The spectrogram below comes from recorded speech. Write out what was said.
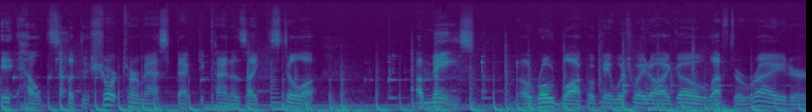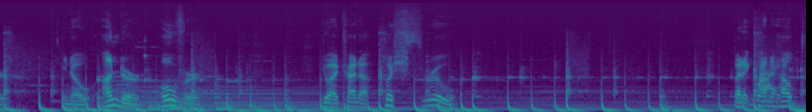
it helps but the short-term aspect it kind of is like still a a maze a roadblock okay which way do i go left or right or you know under over do i try to push through but it kind of helped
